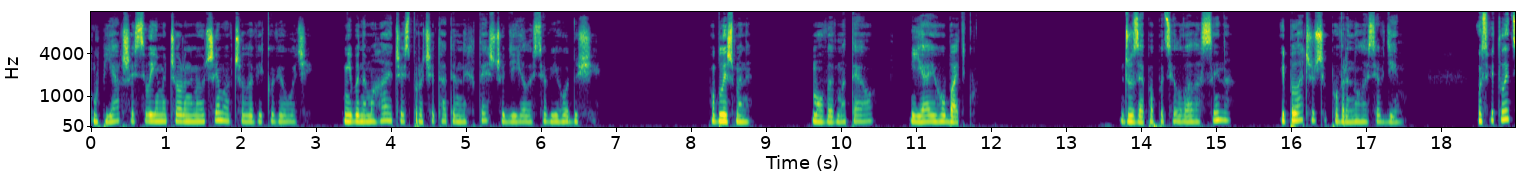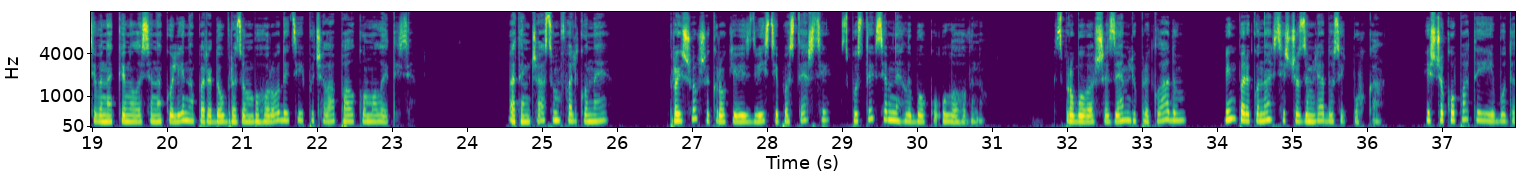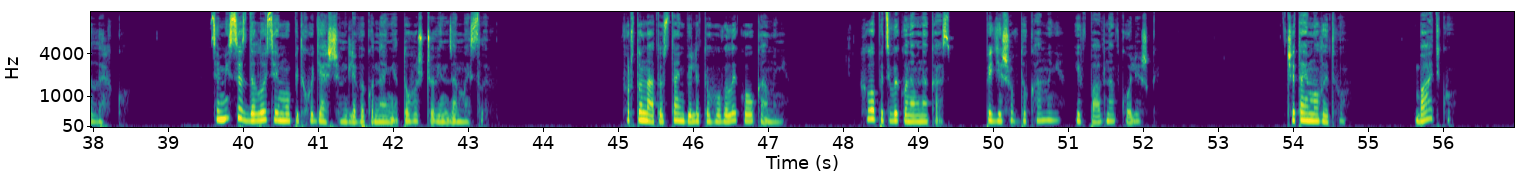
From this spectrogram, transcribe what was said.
уп'явшись своїми чорними очима в чоловікові очі, ніби намагаючись прочитати в них те, що діялося в його душі. Облиш мене, мовив Матео, я його батько. Джузепа поцілувала сина і, плачучи, повернулася в дім. У світлиці вона кинулася на коліна перед образом Богородиці і почала палко молитися. А тим часом Фальконе Пройшовши кроків із двісті по стежці, спустився в неглибоку улоговину. Спробувавши землю прикладом, він переконався, що земля досить пухка і що копати її буде легко. Це місце здалося йому підходящим для виконання того, що він замислив. Фортунато стань біля того великого каменя. Хлопець виконав наказ. підійшов до каменя і впав навколішки. Читай молитву. Батьку,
